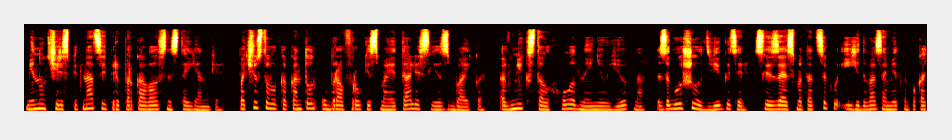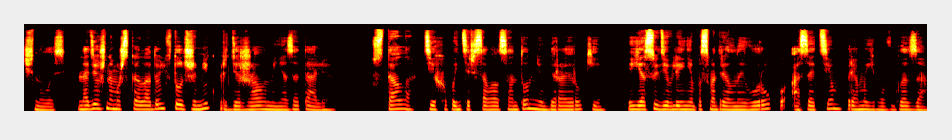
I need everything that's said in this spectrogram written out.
Минут через пятнадцать припарковалась на стоянке. Почувствовала, как Антон, убрав руки с моей талии, слез с байка. А вмиг стало холодно и неуютно. Заглушила двигатель, слезая с мотоцикла и едва заметно покачнулась. Надежная мужская ладонь в тот же миг придержала меня за талию. «Устала?» — тихо поинтересовался Антон, не убирая руки. Я с удивлением посмотрел на его руку, а затем прямо его в глаза.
